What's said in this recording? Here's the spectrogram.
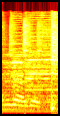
Sami kardeş.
